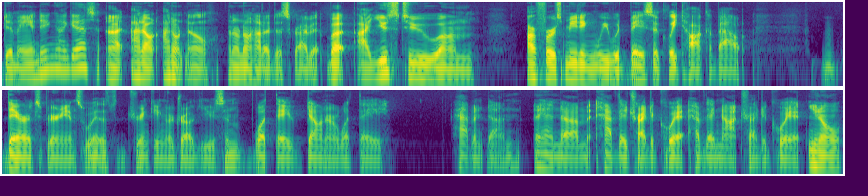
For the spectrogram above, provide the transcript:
demanding, I guess. I, I don't I don't know. I don't know how to describe it. But I used to um our first meeting we would basically talk about their experience with drinking or drug use and what they've done or what they haven't done. And um, have they tried to quit? Have they not tried to quit? You know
